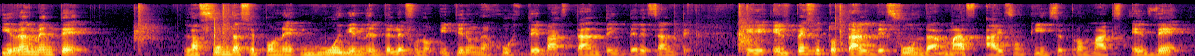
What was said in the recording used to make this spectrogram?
Y realmente la funda se pone muy bien en el teléfono y tiene un ajuste bastante interesante. Eh, el peso total de funda más iPhone 15 Pro Max es de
